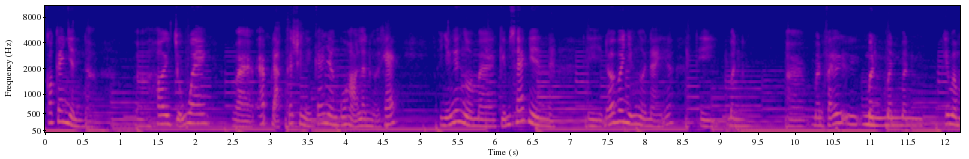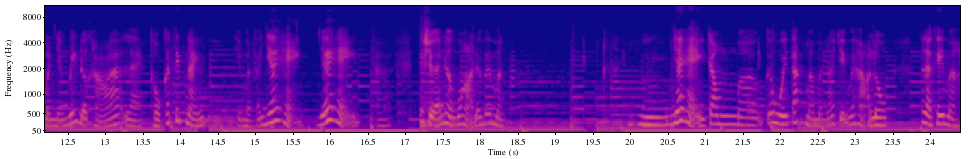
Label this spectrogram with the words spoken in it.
có cái nhìn à, hơi chủ quan và áp đặt cái suy nghĩ cá nhân của họ lên người khác. Thì những cái người mà kiểm soát như này nè thì đối với những người này á, thì mình à, mình phải mình mình mình khi mà mình nhận biết được họ á, là thuộc cái tiếp này thì mình phải giới hạn giới hạn à, cái sự ảnh hưởng của họ đối với mình. Giới hạn trong ờ, cái quy tắc mà mình nói chuyện với họ luôn. Tức là khi mà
